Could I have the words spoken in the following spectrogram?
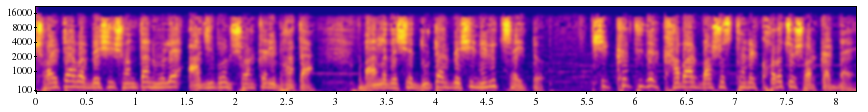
ছয়টা বা বেশি সন্তান হলে আজীবন সরকারি ভাতা। বাংলাদেশে দুটার বেশি নিরুৎসাহিত। শিক্ষার্থীদের খাবার, বাসস্থানের খরচও সরকার দেয়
